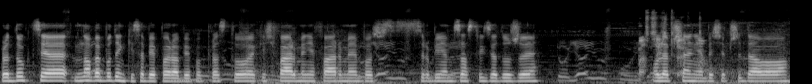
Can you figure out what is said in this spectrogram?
Produkcję, nowe budynki sobie porobię po prostu. Jakieś farmy, nie farmy, bo s- zrobiłem zastój za duży. To ja już pójdę. Masz coś Ulepszenie drewna? by się przydało.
